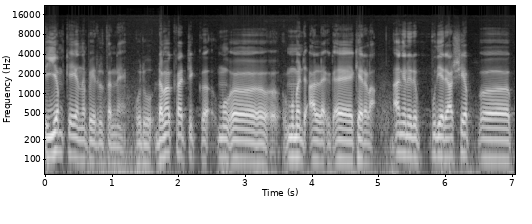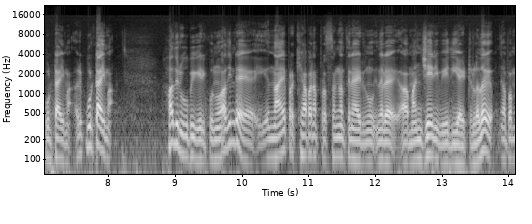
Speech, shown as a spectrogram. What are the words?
ഡി എം കെ എന്ന പേരിൽ തന്നെ ഒരു ഡെമോക്രാറ്റിക് മൂവ്മെന്റ് അല്ല കേരള. അങ്ങനെ ഒരു പുതിയ രാഷ്ട്രീയ കൂട്ടായ്മ ഒരു കൂട്ടായ്മ അത് രൂപീകരിക്കുന്നു. അതിന്റെ നയപ്രഖ്യാപന പ്രസംഗത്തിനായിരുന്നു ഇന്നലെ മഞ്ചേരി വേദിയായിട്ടുള്ളത്. അപ്പം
